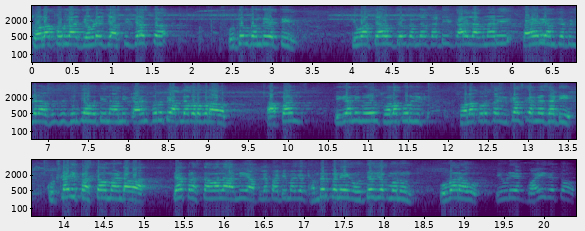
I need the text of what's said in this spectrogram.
सोलापूरला जेवढे जास्तीत जास्त उद्योगधंदे येतील किंवा त्या उद्योगधंद्यासाठी काय लागणारी तयारी आमच्या बिल्डर असोसिएशनच्या वतीनं आम्ही कायमस्वरूपी आपल्याबरोबर आहोत. आपण तिघांनी मिळून सोलापूर विक- सोलापूरचा विकास करण्यासाठी कुठलाही प्रस्ताव मांडावा. त्या प्रस्तावाला आम्ही आपल्या पाठीमागे खंबीरपणे एक उद्योजक म्हणून उभा राहू. एवढी एक ग्वाही देतो.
